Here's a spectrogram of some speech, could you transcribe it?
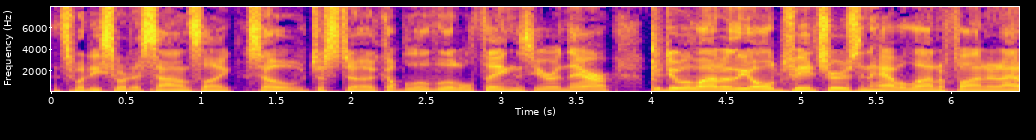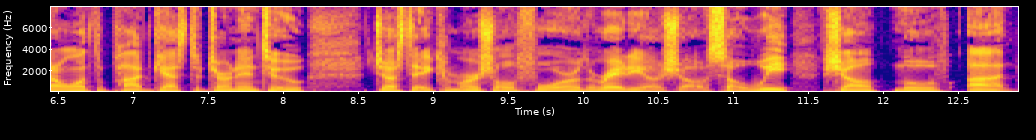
That's what he sort of sounds like. So just a couple of little things here and there. We do a lot of the old features and have a lot of fun. And I don't want the podcast to turn into just a commercial for the radio show. So we shall move on.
